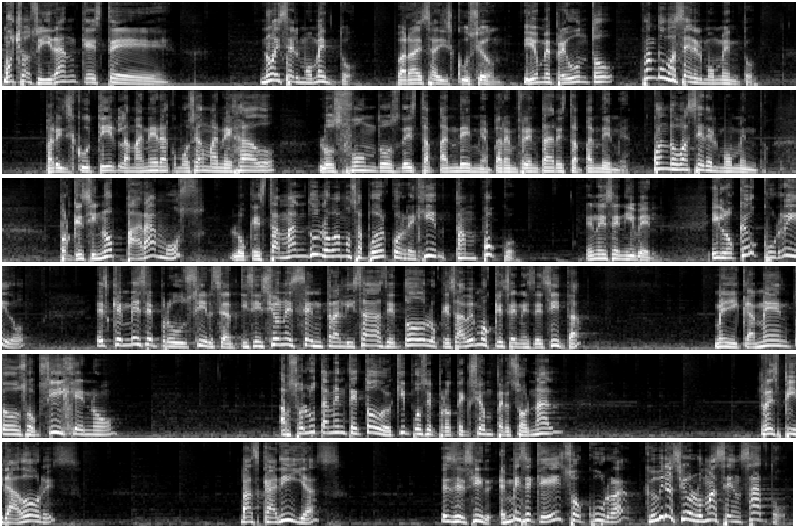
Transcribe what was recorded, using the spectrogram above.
Muchos dirán que este no es el momento para esa discusión. Y yo me pregunto, ¿cuándo va a ser el momento para discutir la manera como se han manejado los fondos de esta pandemia, para enfrentar esta pandemia? ¿Cuándo va a ser el momento? Porque si no paramos lo que está mal, no lo vamos a poder corregir tampoco en ese nivel. Y lo que ha ocurrido es que en vez de producirse adquisiciones centralizadas de todo lo que sabemos que se necesita, medicamentos, oxígeno, absolutamente todo, equipos de protección personal, respiradores, mascarillas. Es decir, en vez de que eso ocurra, que hubiera sido lo más sensato,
